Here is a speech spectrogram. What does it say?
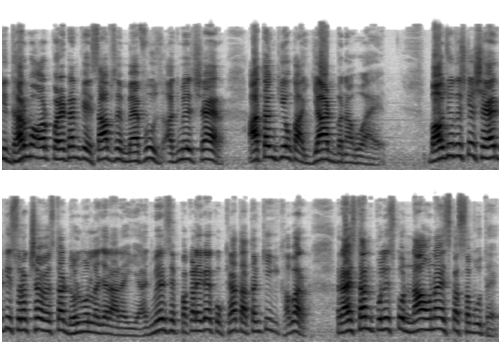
कि धर्म और पर्यटन के हिसाब से महफूज अजमेर शहर आतंकियों का यार्ड बना हुआ है। बावजूद इसके शहर की सुरक्षा व्यवस्था ढुलमुल नज़र आ रही है। अजमेर से पकड़े गए कुख्यात आतंकी की खबर राजस्थान पुलिस को ना होना इसका सबूत है।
